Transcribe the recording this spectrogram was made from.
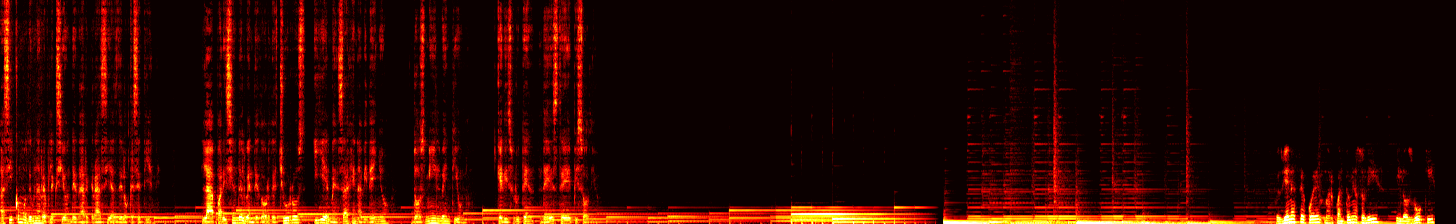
así como de una reflexión de dar gracias de lo que se tiene, la aparición del vendedor de churros y el mensaje navideño 2021. Que disfruten de este episodio. Pues bien, este fue Marco Antonio Solís y los Bukis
